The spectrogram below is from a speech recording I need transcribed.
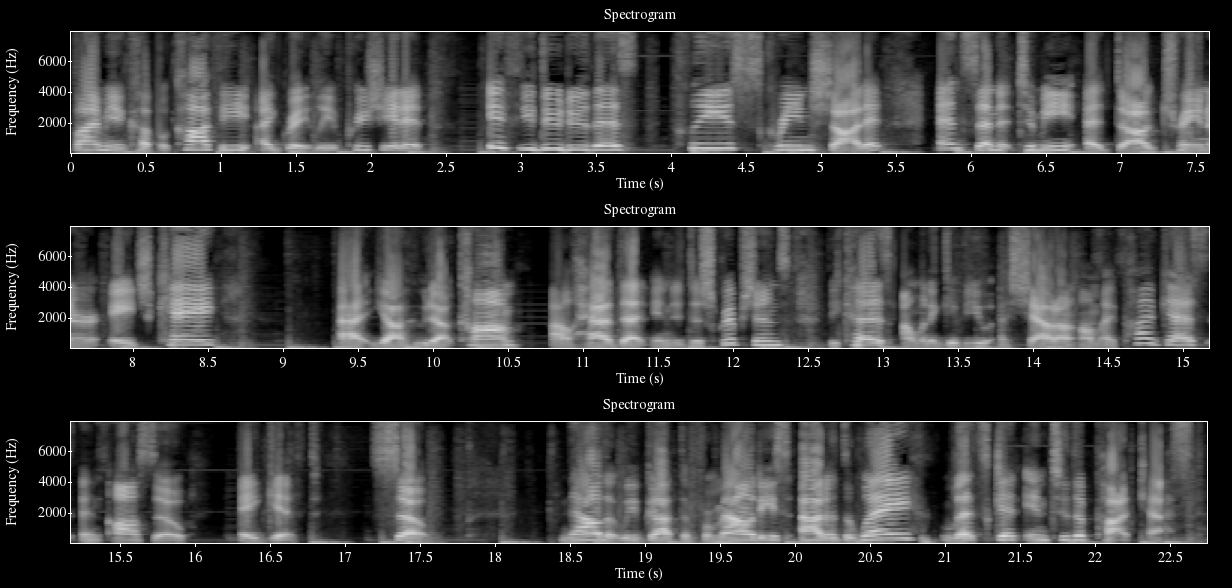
Buy me a cup of coffee, I greatly appreciate it. If you do do this, please screenshot it and send it to me at dogtrainerhk at yahoo.com. I'll have that in the descriptions because I want to give you a shout out on my podcast and also a gift. So, now that we've got the formalities out of the way, let's get into the podcast.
